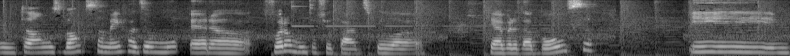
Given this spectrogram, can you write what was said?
então, os bancos também faziam, era, foram muito afetados pela quebra da bolsa. E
